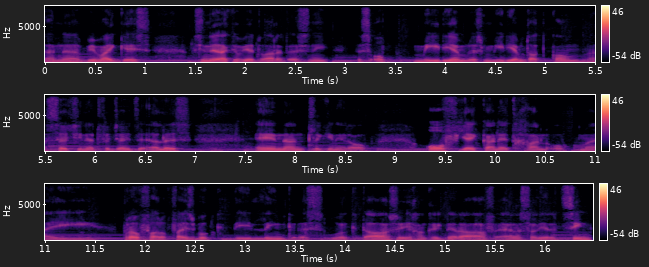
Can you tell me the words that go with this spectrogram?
dan uh, be my guest. As jy nie lekker weet wat dit is nie, dis op Medium, dis medium.com, dan search jy net vir JJ Ellis en dan klik jy net daarop. Of jy kan net gaan op my profiel op Facebook, die link is ook daar, so jy gaan kyk net daar af en dan sal jy dit sien.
